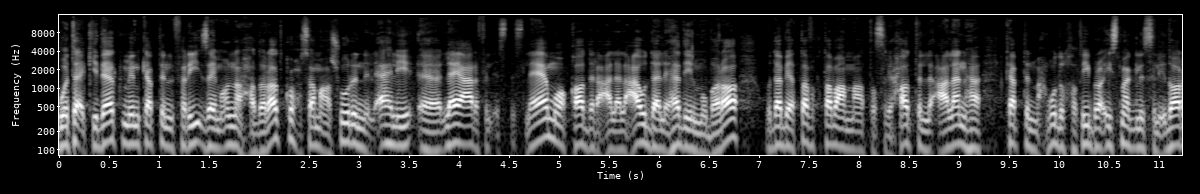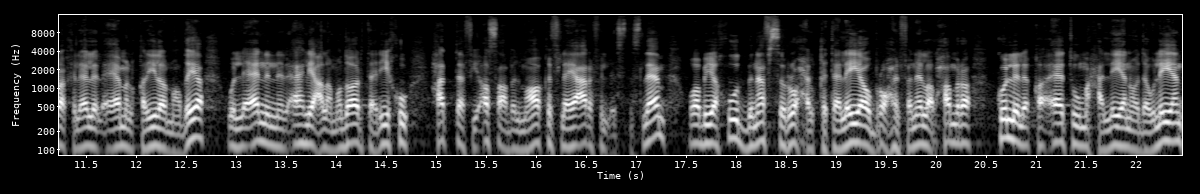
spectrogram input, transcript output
وتأكيدات من كابتن الفريق زي ما قلنا لحضراتكم حسام عاشور إن الأهلي لا يعرف الاستسلام وقادر على العودة لهذه المباراة وده بيتفق طبعا مع التصريحات اللي أعلنها كابتن محمود الخطيب رئيس مجلس الإدارة خلال الأيام القليلة الماضية واللي قال إن الأهلي على مدار تاريخه حتى في أصعب المواقف لا يعرف الاستسلام وبيخوض بنفس الروح القتالية وبروح الفانيلا الحمراء كل لقاءاته محليا ودوليا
